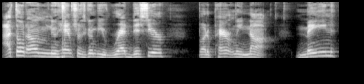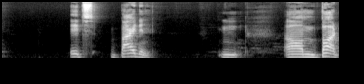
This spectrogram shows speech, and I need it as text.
I thought um New Hampshire was gonna be red this year, but apparently not. Maine, it's Biden. Um, but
